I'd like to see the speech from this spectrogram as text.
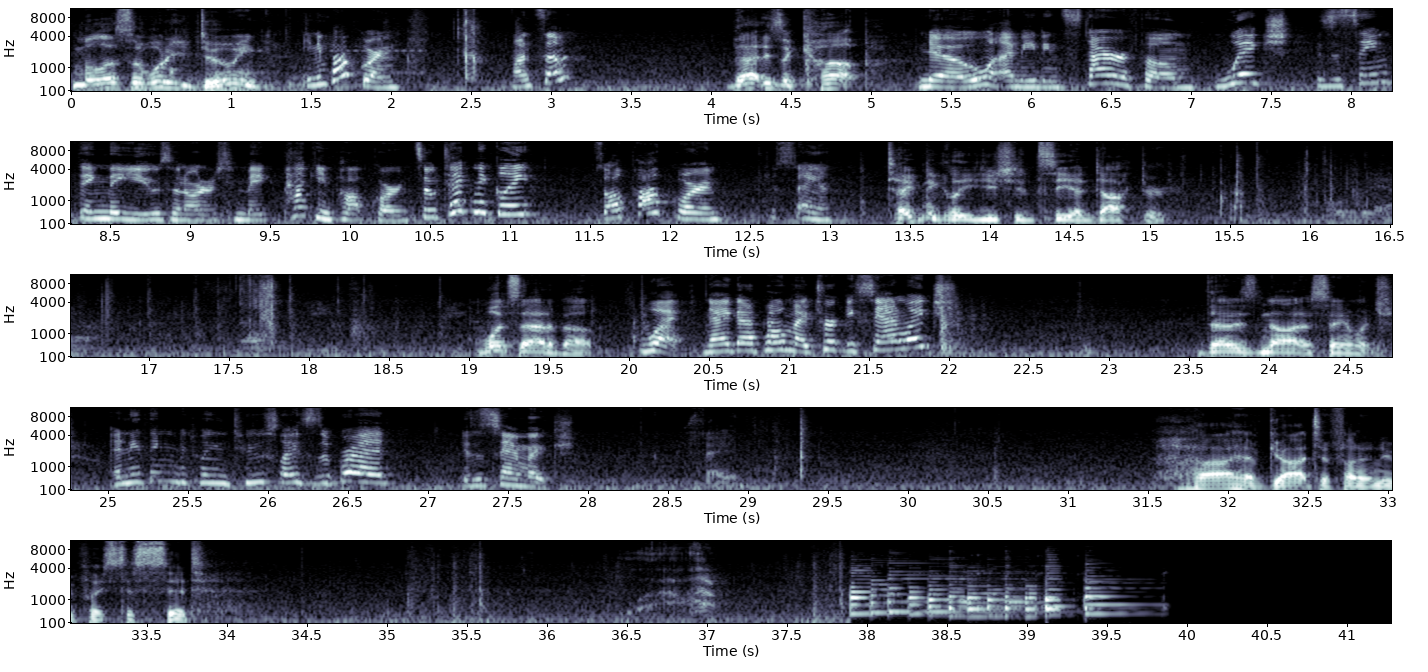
Melissa, what are you doing? Eating popcorn. Want some? That is a cup. No, I'm eating styrofoam, which is the same thing they use in order to make packing popcorn. So technically, it's all popcorn. Just saying. Technically, you should see a doctor. What's that about? What? Now you got a problem with my turkey sandwich? That is not a sandwich. Anything between two slices of bread is a sandwich. Saying. I have got to find a new place to sit. you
